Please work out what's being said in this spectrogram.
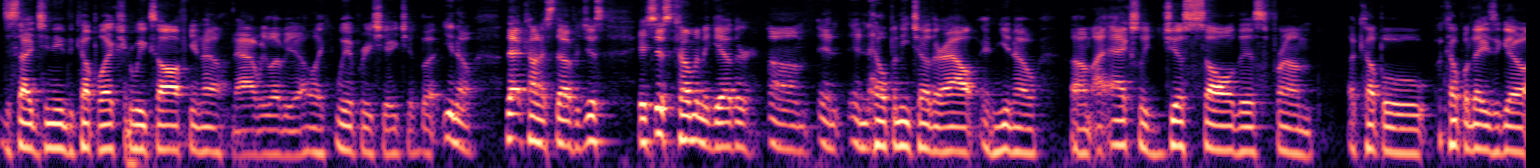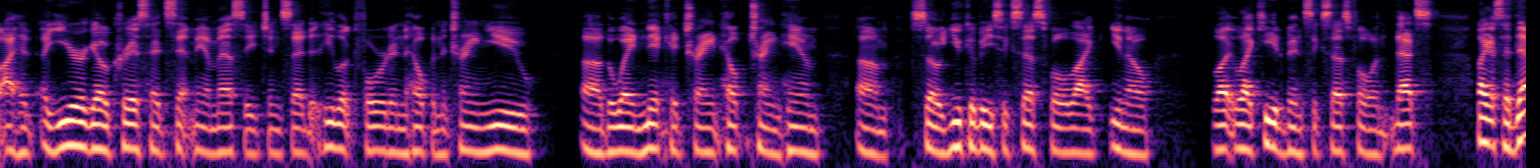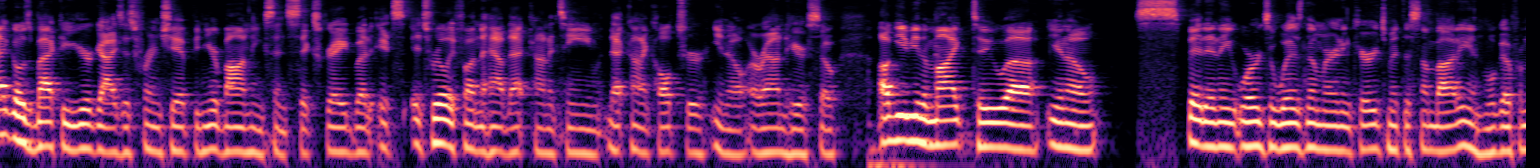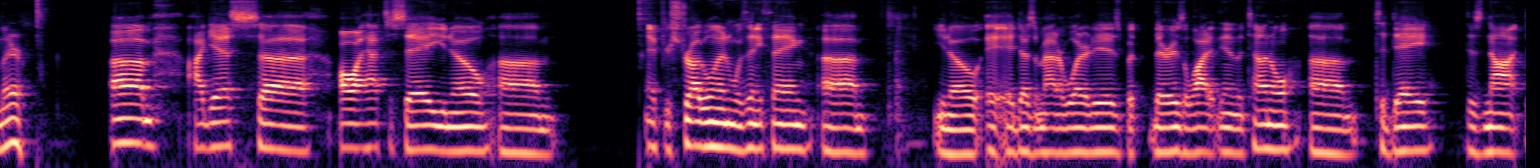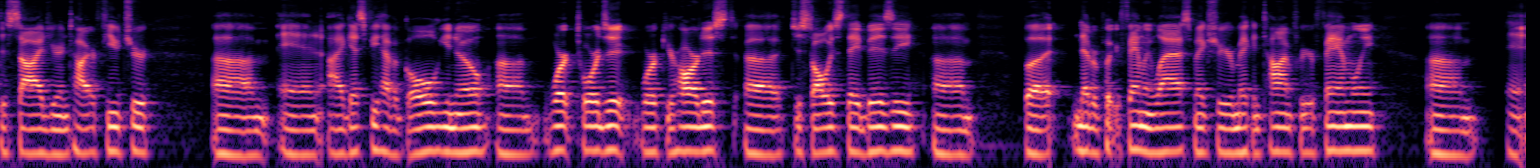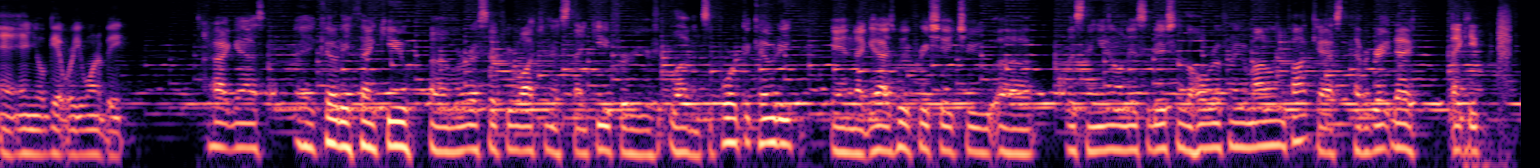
decided you need a couple extra weeks off, you know, nah, we love you, Ellie. We appreciate you. But, you know, that kind of stuff, it's just, it's just coming together um, and, and helping each other out. And, you know, um, I actually just saw this from a couple, a couple days ago. I had, a year ago, Chris had sent me a message and said that he looked forward in helping to train you uh, the way Nick had trained, helped train him. Um, so you could be successful like, you know, like, like he had been successful. And that's, like I said, that goes back to your guys' friendship and your bonding since sixth grade. But it's it's really fun to have that kind of team, that kind of culture, you know, around here. So I'll give you the mic to uh, you know spit any words of wisdom or an encouragement to somebody, and we'll go from there. Um, I guess uh, all I have to say, you know, um, if you're struggling with anything. Um, you know, it, it, doesn't matter what it is, but there is a light at the end of the tunnel. Um, today does not decide your entire future. Um, and I guess if you have a goal, you know, um, work towards it, work your hardest, uh, just always stay busy, um, but never put your family last. Make sure you're making time for your family, um, and, and you'll get where you want to be. All right, guys. Hey, Cody, thank you. Uh, Marissa, if you're watching this, thank you for your love and support to Cody. And uh, guys, we appreciate you uh, listening in on this edition of the Whole Roofing and Remodeling Podcast. Have a great day. Thank you.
